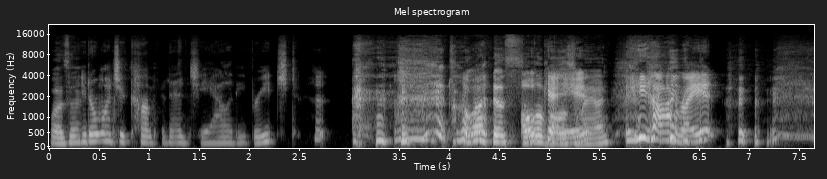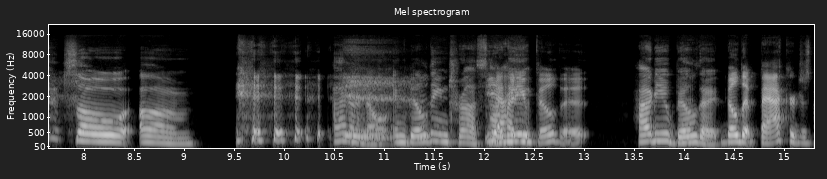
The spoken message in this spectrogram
was it? You don't want your confidentiality breached. It's a lot of syllables, Okay. man. yeah, right. So, um, I don't know. In building trust, yeah, how do you build it? how do you build it? Build it back or just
